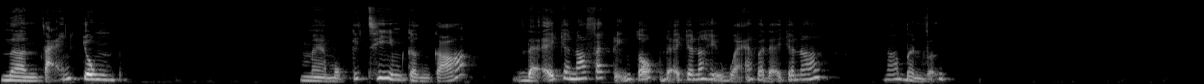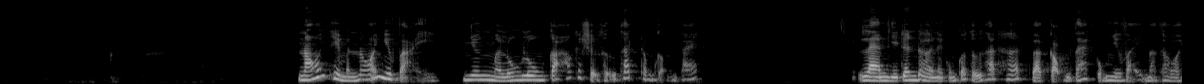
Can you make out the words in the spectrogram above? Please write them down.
nền tảng chung mà một cái team cần có để cho nó phát triển tốt để cho nó hiệu quả và để cho nó nó bền vững. Nói thì mình nói như vậy, nhưng mà luôn luôn có cái sự thử thách trong cộng tác. Làm gì trên đời này cũng có thử thách hết, và cộng tác cũng như vậy mà thôi.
